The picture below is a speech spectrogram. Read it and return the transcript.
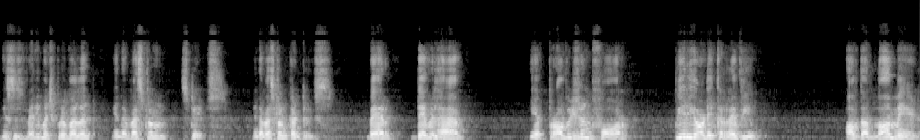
this is very much prevalent in the Western states, in the Western countries, where they will have a provision for periodic review of the law made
